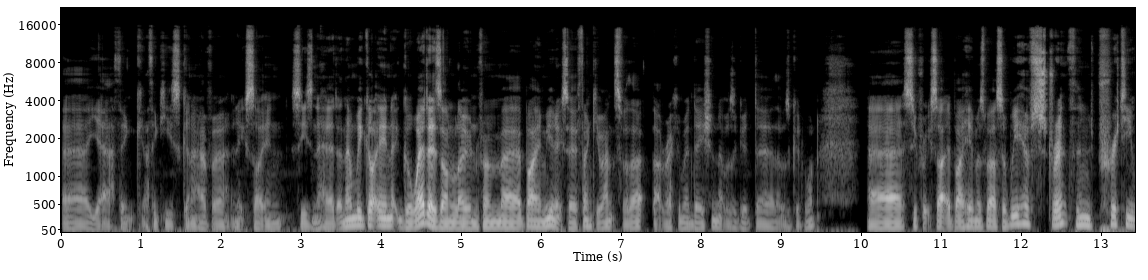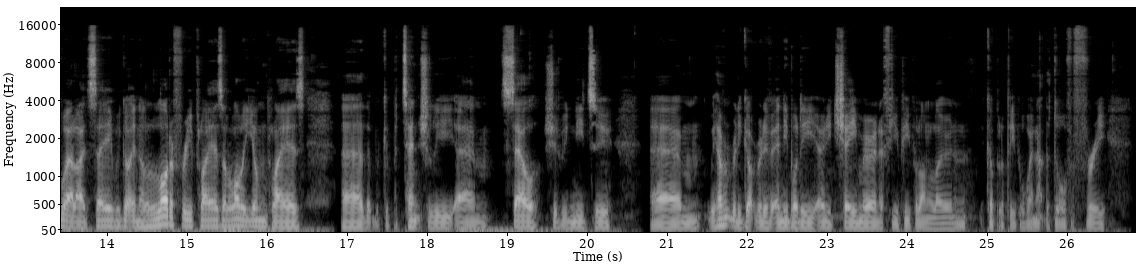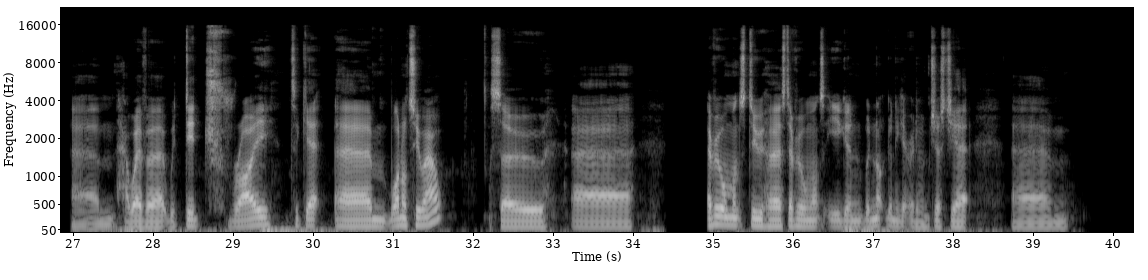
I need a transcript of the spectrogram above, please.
Uh, yeah, I think I think he's going to have a, an exciting season ahead. And then we got in Guedes on loan from uh, Bayern Munich. So thank you, Ants, for that that recommendation. That was a good uh, that was a good one. Uh, super excited by him as well. So we have strengthened pretty well, I'd say. We got in a lot of free players, a lot of young players that we could potentially um, sell should we need to. Um, we haven't really got rid of anybody, only Chamber and a few people on loan, and a couple of people went out the door for free. Um, however, we did try to get um, one or two out. So uh, everyone wants Dewhurst, everyone wants Egan. We're not going to get rid of him just yet. Um,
